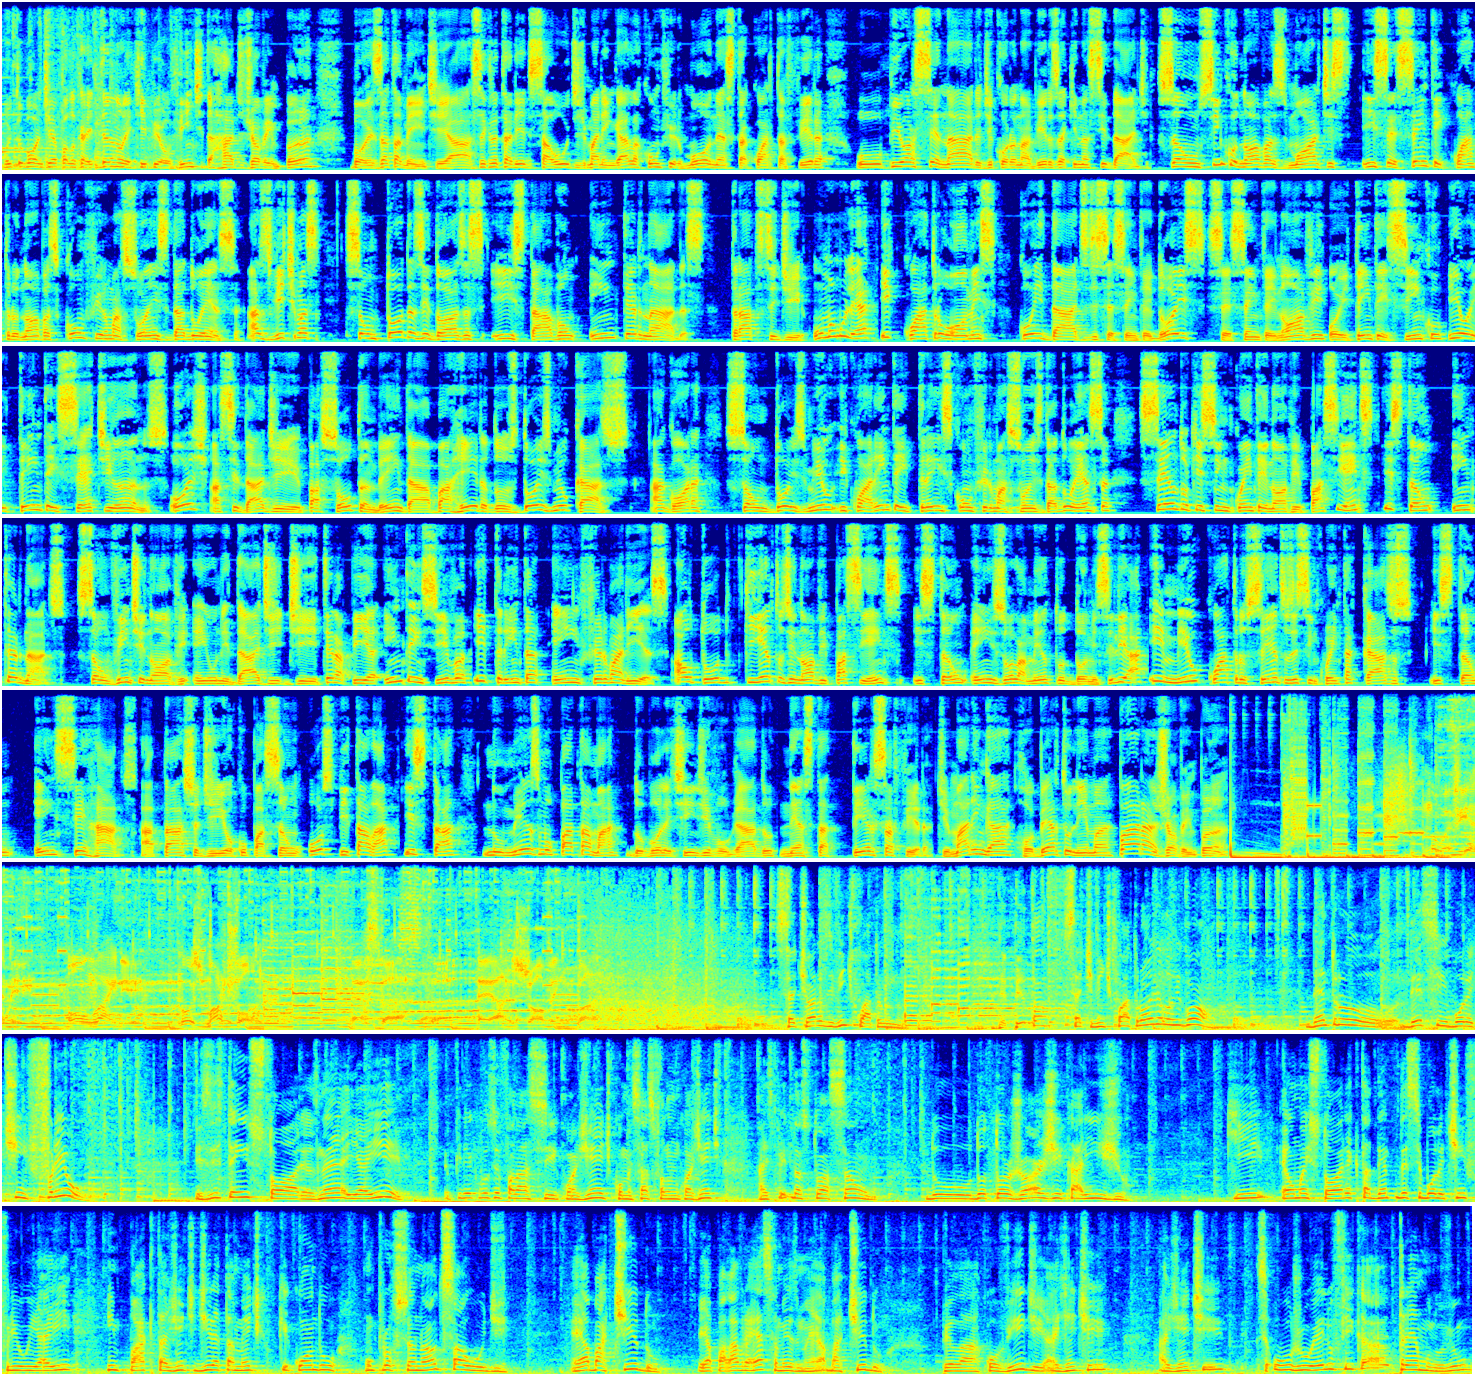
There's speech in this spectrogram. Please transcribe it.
Muito bom dia, Paulo Caetano, equipe ouvinte da Rádio Jovem Pan. Bom, exatamente. A Secretaria de Saúde de Maringá confirmou nesta quarta-feira o pior cenário de coronavírus aqui na cidade. São cinco novas mortes e 64 novas confirmações da doença. As vítimas são todas idosas e estavam internadas. Trata-se de uma mulher e quatro homens com idades de 62, 69, 85 e 87 anos. Hoje, a cidade passou também da barreira dos 2 mil casos. Agora são 2.043 confirmações da doença, sendo que 59 pacientes estão internados. São 29 em unidade de terapia intensiva e 30 em enfermarias. Ao todo, 509 pacientes estão em isolamento domiciliar e 1.450 casos estão encerrados. A taxa de ocupação hospitalar está no mesmo patamar do boletim divulgado nesta terça-feira. De Maringá, Roberto Lima para a Jovem Pan. No FM, online, no smartphone. Esta é a Jovem Pan. 7 horas e 24 minutos. Repita. 7 e 24 Ângelo Rigon. Dentro desse boletim frio, existem histórias, né? E aí, eu queria que você falasse com a gente, começasse falando com a gente a respeito da situação do Dr. Jorge Carígio, que é uma história que está dentro desse boletim frio. E aí impacta a gente diretamente, porque quando um profissional de saúde é abatido, e a palavra é essa mesmo, é abatido pela Covid, a gente, a gente, o joelho fica trêmulo, viu?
